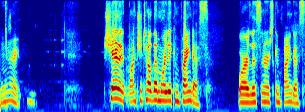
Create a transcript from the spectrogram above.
All right. Shannon, why don't you tell them where they can find us? Where our listeners can find us.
